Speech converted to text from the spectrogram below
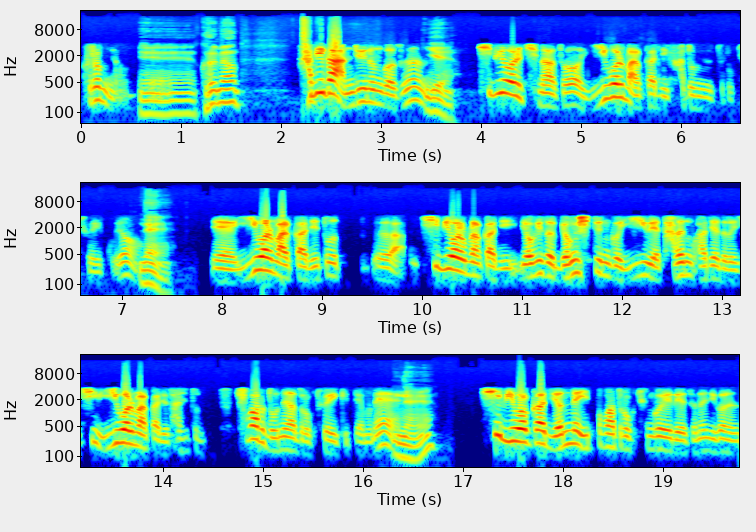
그럼요. 예, 그러면 합의가 안 되는 것은 예, 12월 지나서 2월 말까지 가동이 되도록 되어 있고요. 네, 예, 2월 말까지 또 어, 12월 말까지 여기서 명시된 거 이후에 다른 과제들은 12월 말까지 다시 또 추가로 논의하도록 되어 있기 때문에 네. 12월까지 연내 입법하도록 된 거에 대해서는 이거는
